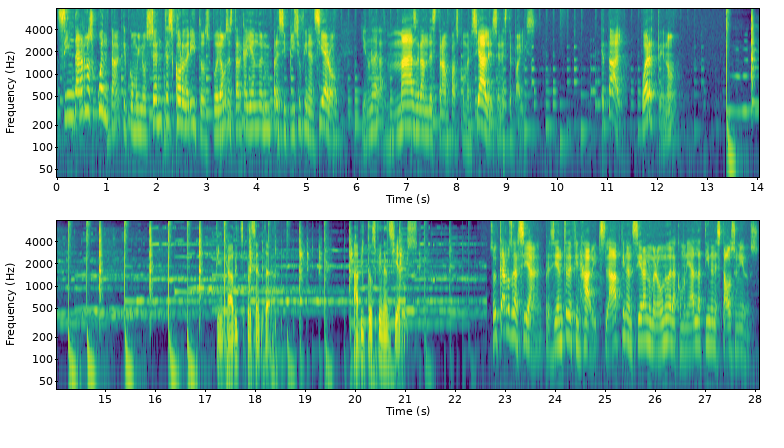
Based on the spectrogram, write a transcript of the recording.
sin darnos cuenta que como inocentes corderitos podríamos estar cayendo en un precipicio financiero y en una de las más grandes trampas comerciales en este país. ¿Qué tal? Fuerte, ¿no? FinHabits presenta Hábitos Financieros. Soy Carlos García, presidente de FinHabits, la app financiera número uno de la comunidad latina en Estados Unidos.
